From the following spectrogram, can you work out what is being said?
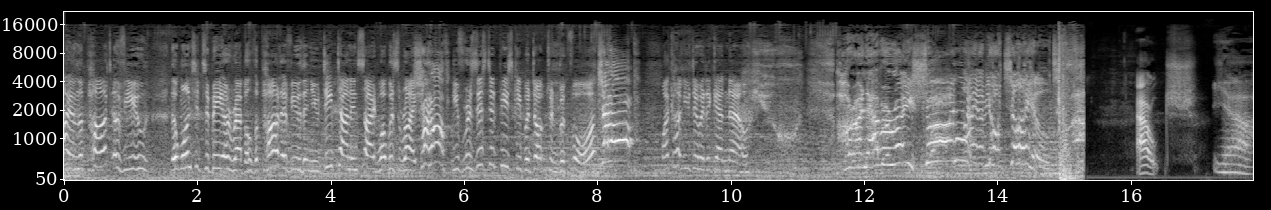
I am the part of you that wanted to be a rebel, the part of you that knew deep down inside what was right. Shut up! You've resisted peacekeeper doctrine before. Shut up! Why can't you do it again now? You are an aberration! I am your child. Ouch. Yeah.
